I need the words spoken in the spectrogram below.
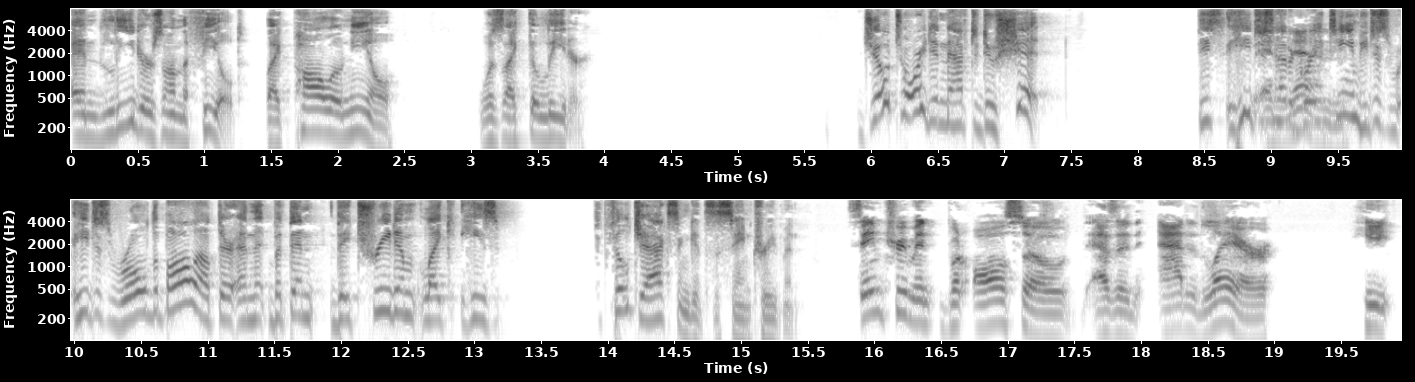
and leaders on the field. Like Paul O'Neill was like the leader. Joe Torre didn't have to do shit. He just and had a great team. He just he just rolled the ball out there, and th- but then they treat him like he's Phil Jackson gets the same treatment. Same treatment, but also as an added layer, he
